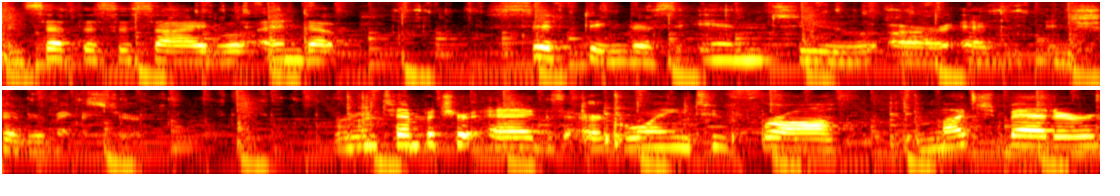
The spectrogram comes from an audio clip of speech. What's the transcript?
and set this aside. We'll end up sifting this into our egg and sugar mixture. Room temperature eggs are going to froth much better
